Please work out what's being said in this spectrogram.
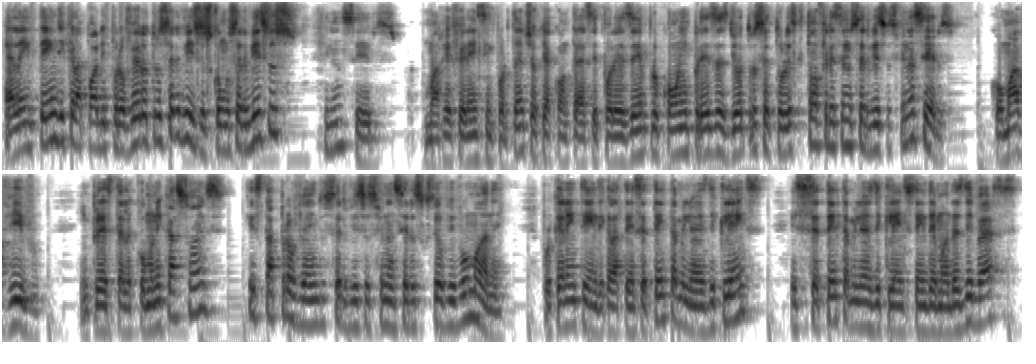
ela entende que ela pode prover outros serviços, como serviços financeiros. Uma referência importante é o que acontece, por exemplo, com empresas de outros setores que estão oferecendo serviços financeiros, como a Vivo, empresa de telecomunicações que está provendo serviços financeiros com seu Vivo Money porque ela entende que ela tem 70 milhões de clientes, esses 70 milhões de clientes têm demandas diversas,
